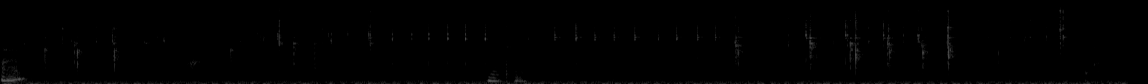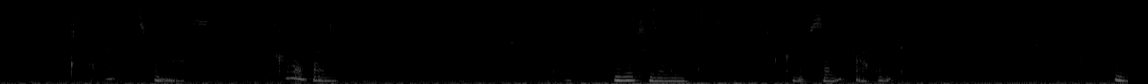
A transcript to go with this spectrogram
fan? Yeah. Me too. Okay. I love it. It's very nice. It's kind of um watermelon kind of scent, I think. Hmm.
